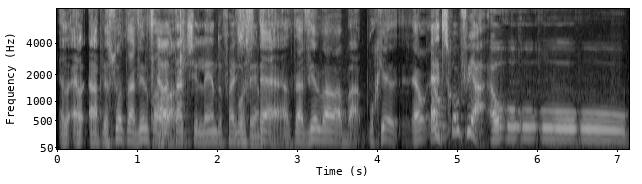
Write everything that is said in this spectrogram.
Ela, ela- a pessoa está vendo e fala. Ela ó, tá te lendo faz você- tempo. É, ela está vendo, blá, blá, blá, porque é, é, É desconfiar. O, o, o, o, o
